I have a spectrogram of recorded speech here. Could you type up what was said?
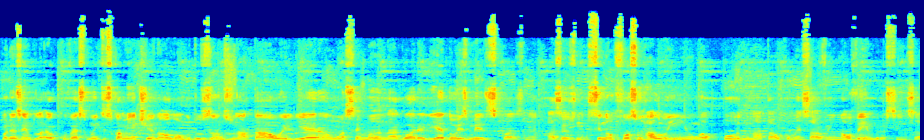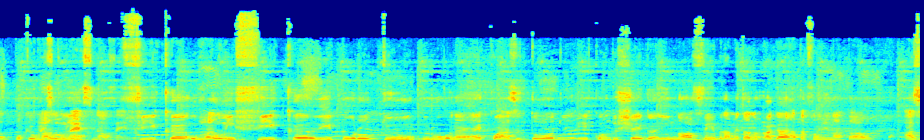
por exemplo, eu converso muito isso com a minha tia. Ao longo dos anos, o Natal ele era uma semana, agora ele é dois meses quase, né? Às vezes, se não fosse o Halloween, a porra do Natal começava em novembro, assim, sabe? Porque o Mas Halloween começa em novembro. fica o Halloween fica ali por outubro, né, quase todo, e quando chega em novembro, na metade, a galera já tá falando de Natal, as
